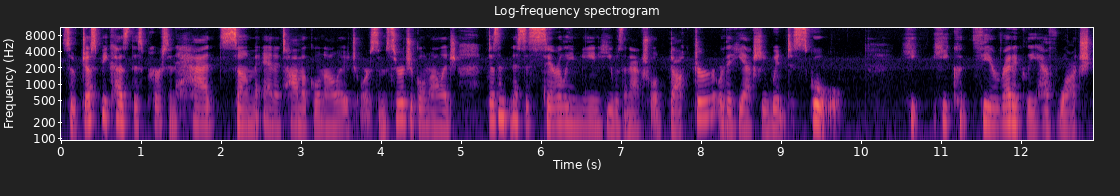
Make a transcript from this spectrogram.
So just because this person had some anatomical knowledge or some surgical knowledge doesn't necessarily mean he was an actual doctor or that he actually went to school. He he could theoretically have watched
